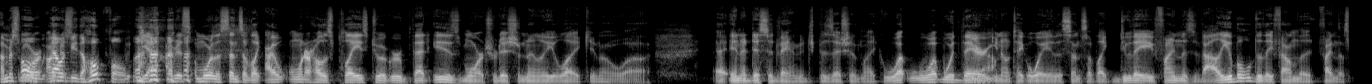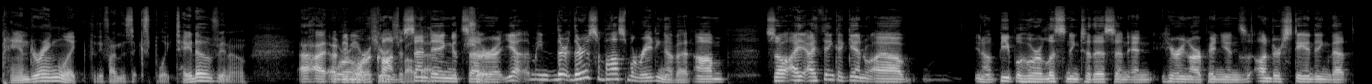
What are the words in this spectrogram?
I'm just oh, more. that I'm would just- be the hopeful. yeah, I'm just more the sense of like I wonder how this plays to a group that is more traditionally like you know uh, uh, in a disadvantaged position. Like what what would their Yeah. you know take away in the sense of like do they find this valuable? Do they find the find this pandering? Like do they find this exploitative? You know, I, or, be more or curious about condescending, Sure. etc. Yeah, I mean, there there is a possible rating of it. Um, so I, I think again, uh, you know, people who are listening to this and, and hearing our opinions, understanding that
